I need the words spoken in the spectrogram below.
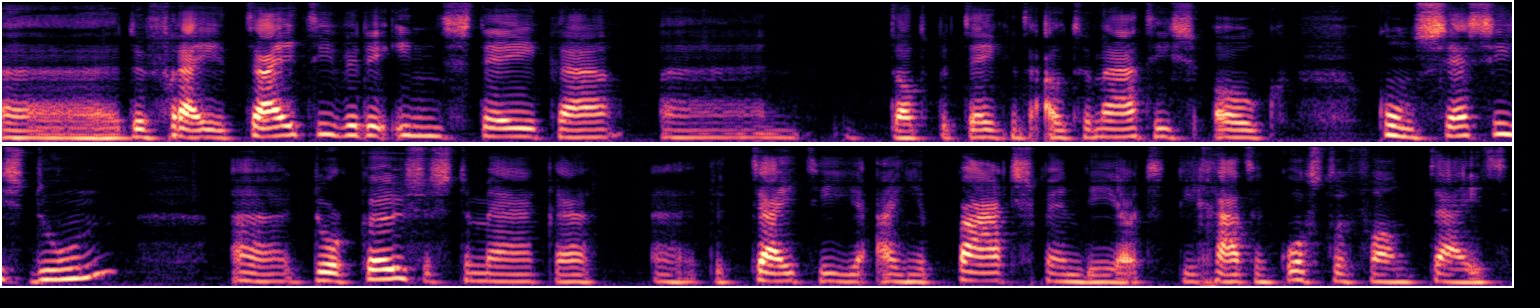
Uh, de vrije tijd die we erin steken. Dat betekent automatisch ook concessies doen. Uh, door keuzes te maken uh, de tijd die je aan je paard spendeert, die gaat ten koste van tijd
